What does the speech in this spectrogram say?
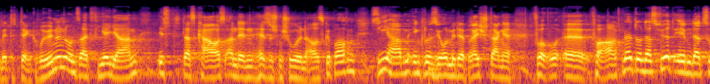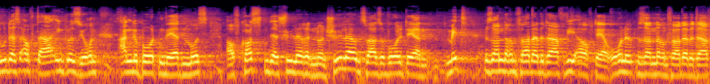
mit den GRÜNEN, und seit vier Jahren ist das Chaos an den hessischen Schulen ausgebrochen. Sie haben Inklusion mit der Brechstange äh, verordnet. Das führt eben dazu, dass auch da Inklusion angeboten werden muss auf Kosten der Schülerinnen und Schüler, und zwar sowohl der mit besonderem Förderbedarf wie auch der ohne besonderen Förderbedarf.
